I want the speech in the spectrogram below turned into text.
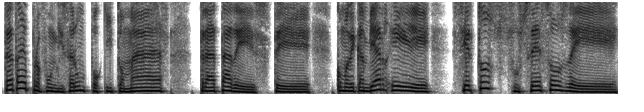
trata de profundizar un poquito más, trata de este, como de cambiar eh, ciertos sucesos de,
